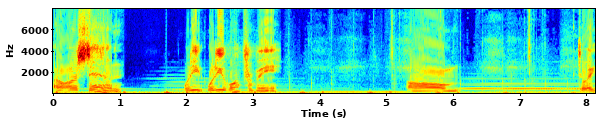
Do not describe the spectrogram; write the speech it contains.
I don't understand. What do you, what do you want from me? Um, do I,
